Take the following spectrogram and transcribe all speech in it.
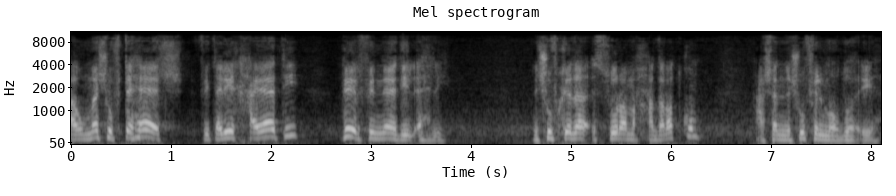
أو ما شفتهاش في تاريخ حياتي غير في النادي الأهلي. نشوف كده الصورة مع حضراتكم عشان نشوف الموضوع إيه.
